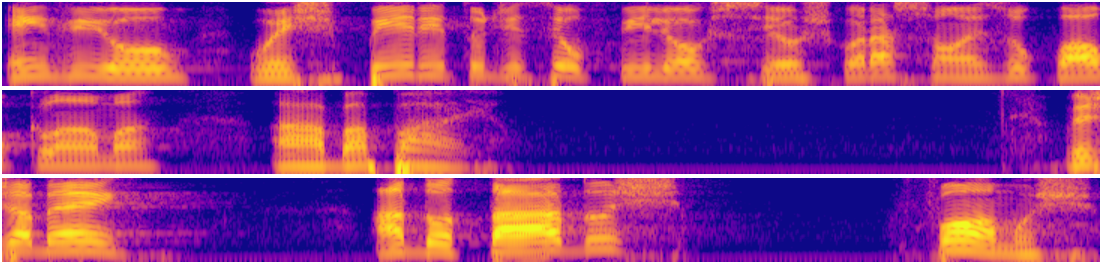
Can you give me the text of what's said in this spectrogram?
enviou o Espírito de seu Filho aos seus corações, o qual clama, Abba Pai. Veja bem, adotados fomos,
